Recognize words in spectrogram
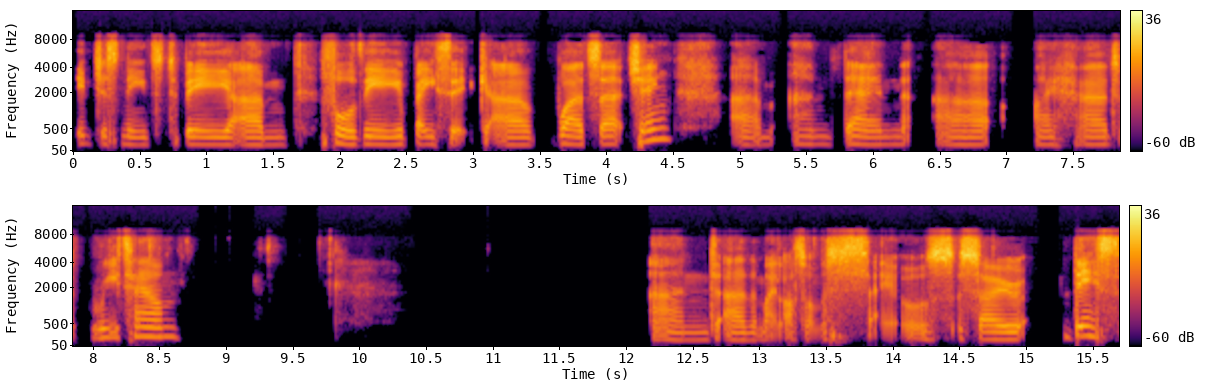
it just needs to be um, for the basic uh, word searching. Um, and then uh, I had retail and uh, then my last one was sales. So this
